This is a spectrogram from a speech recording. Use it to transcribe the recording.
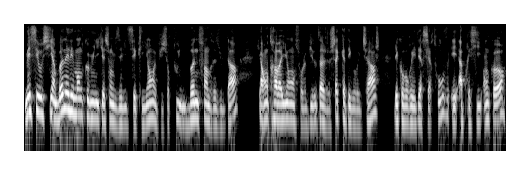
mais c'est aussi un bon élément de communication vis-à-vis de ses clients et puis surtout une bonne fin de résultat, car en travaillant sur le pilotage de chaque catégorie de charge, les copropriétaires s'y retrouvent et apprécient encore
